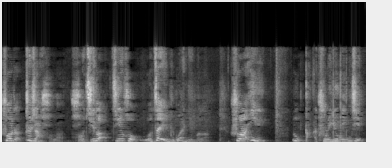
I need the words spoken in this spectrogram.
说着：“这下好了，好极了，今后我再也不管你们了。”说完，一路打出了幽冥界。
